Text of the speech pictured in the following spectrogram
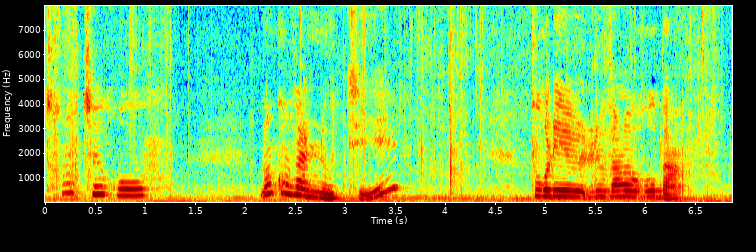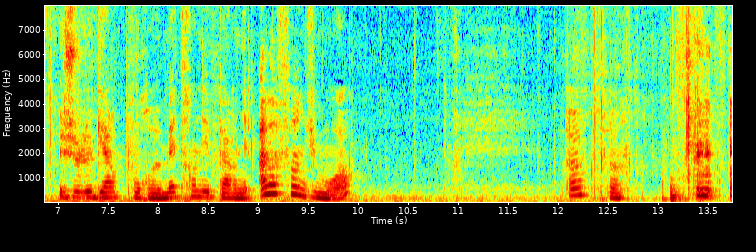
30 euros. Donc, on va le noter. Pour les, le 20 euros, ben, je le garde pour euh, mettre en épargne à la fin du mois. Hop.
